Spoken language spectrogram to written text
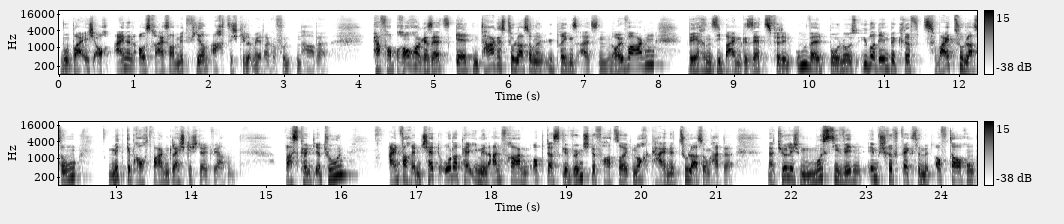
wobei ich auch einen Ausreißer mit 84 Kilometer gefunden habe. Per Verbrauchergesetz gelten Tageszulassungen übrigens als Neuwagen, während sie beim Gesetz für den Umweltbonus über den Begriff zwei Zulassungen mit Gebrauchtwagen gleichgestellt werden. Was könnt ihr tun? Einfach im Chat oder per E-Mail anfragen, ob das gewünschte Fahrzeug noch keine Zulassung hatte. Natürlich muss die WIN im Schriftwechsel mit auftauchen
